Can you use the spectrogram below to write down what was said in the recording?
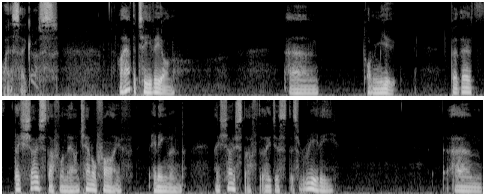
Wait a sec. I have the TV on. Um, on mute, but they show stuff on there on Channel Five in England. They show stuff that they just it's really um,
